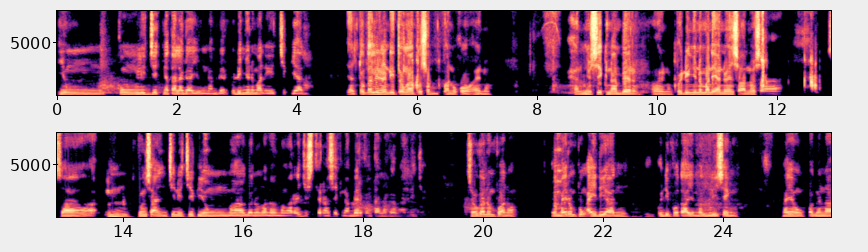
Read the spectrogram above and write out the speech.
yung kung legit nga talaga yung number. Pwede nyo naman i-check yan. Yan, totally nandito nga po sa ano ko, ano. Yan, music number. O, yun. pwede nyo naman i-ano yan sa ano, sa sa kung saan chinecheck yung mga ganun ano, mga register na SIC number kung talaga nga legit. So, ganun po ano. So, mayroon pong ID yan, pwede po tayo mag-blessing. Ngayon, pag na,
